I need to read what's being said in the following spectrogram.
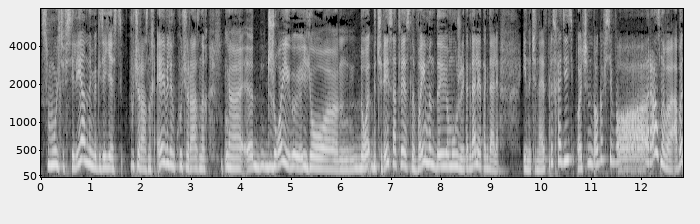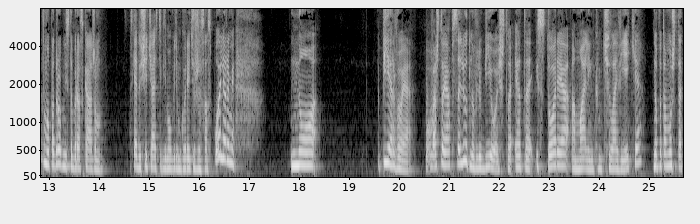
с мультивселенными, где есть куча разных Эвелин, куча разных э, Джой, ее дочерей, соответственно, Веймонда, ее мужа и так далее, и так далее. И начинает происходить очень много всего разного. Об этом мы подробнее с тобой расскажем в следующей части, где мы будем говорить уже со спойлерами. Но первое, во что я абсолютно влюбилась, что это история о маленьком человеке, ну, потому что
